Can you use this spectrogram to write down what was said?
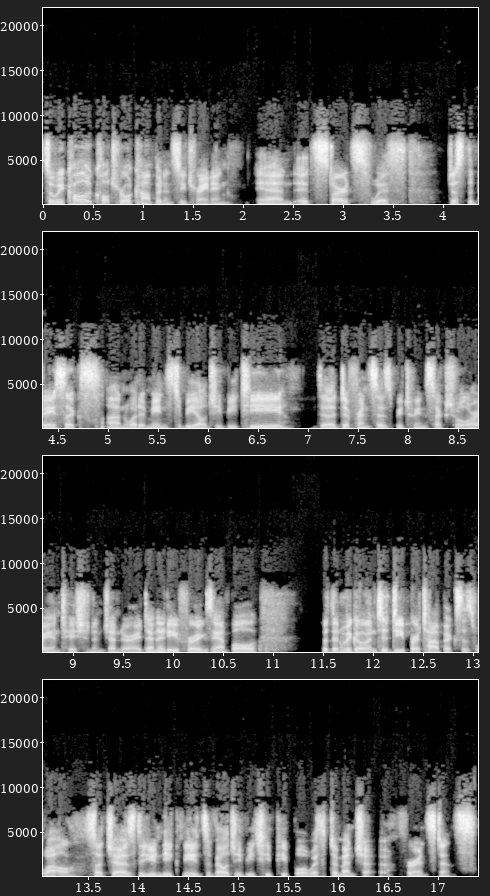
So we call it cultural competency training, and it starts with just the basics on what it means to be LGBT, the differences between sexual orientation and gender identity, for example. But then we go into deeper topics as well, such as the unique needs of LGBT people with dementia, for instance,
